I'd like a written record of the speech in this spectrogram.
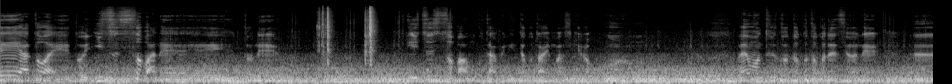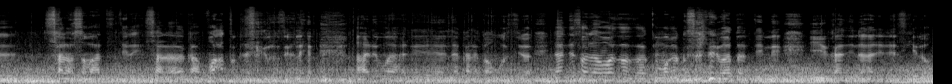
で、あとは、えっ、ー、と、伊豆そばね。えっ、とね、伊豆そばも食べに行ったことありますけど、うん。あれもちょっと独特ですよね。うん。皿そばって言ってね、皿がバーッと出てくるんですよね。あれもあれ、ね、なかなか面白い。なんでそんなわざわざ細かくされるわたってね、いう感じのあれですけど。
